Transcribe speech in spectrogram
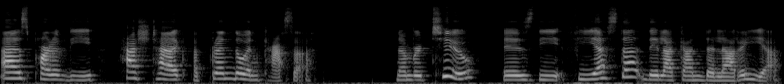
as part of the hashtag Aprendo en Casa. Number two is the Fiesta de la Candelaria,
